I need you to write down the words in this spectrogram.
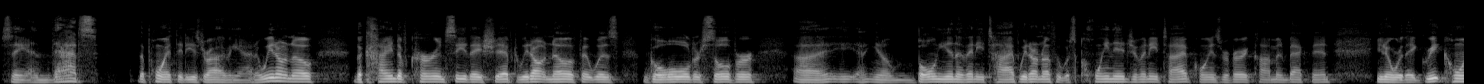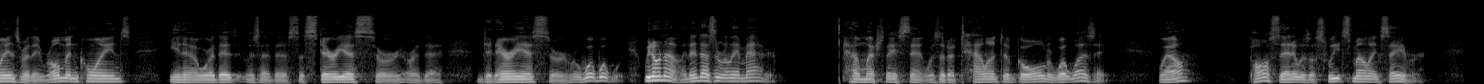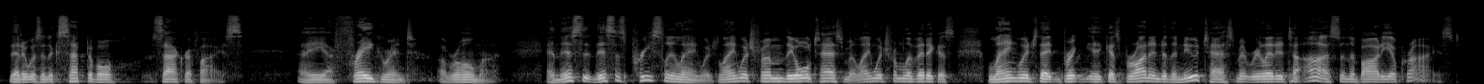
See, and that's the point that he's driving at. And we don't know the kind of currency they shipped. We don't know if it was gold or silver uh, you know, bullion of any type. We don't know if it was coinage of any type. Coins were very common back then. You know, were they Greek coins? Were they Roman coins? You know, were they, was it the sestertius or, or the denarius or what, what? We don't know, and it doesn't really matter how much they sent. Was it a talent of gold or what was it? Well, Paul said it was a sweet smelling savor, that it was an acceptable sacrifice, a, a fragrant aroma. And this, this is priestly language, language from the Old Testament, language from Leviticus, language that bring, gets brought into the New Testament related to us in the body of Christ.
